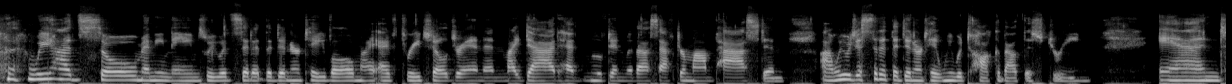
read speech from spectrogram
we had so many names. We would sit at the dinner table. My I have three children, and my dad had moved in with us after mom passed, and uh, we would just sit at the dinner table. and We would talk about this dream, and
